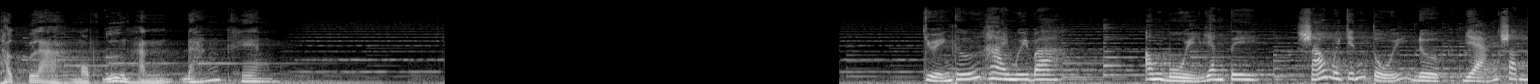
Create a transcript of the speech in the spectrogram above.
thật là một gương hạnh đáng khen. Chuyện thứ 23 Ông Bùi Văn Ti 69 tuổi, được giảng sanh.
